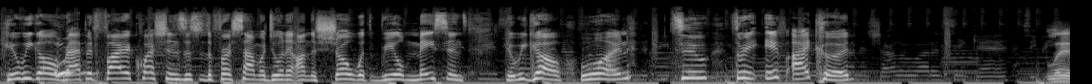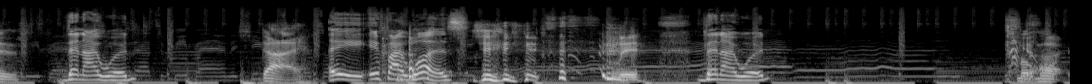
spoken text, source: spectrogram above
here we go. Rapid fire questions. This is the first time we're doing it on the show with real Masons. Here we go. One, two, three. If I could, Live. then I would. Die. Hey, if I was, Lit. then I would. More.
